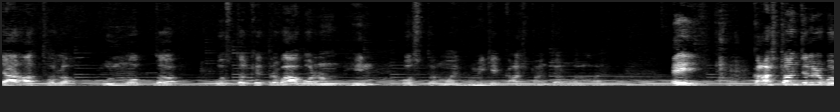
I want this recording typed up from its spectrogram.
যার অর্থ হলো উন্মুক্ত প্রস্তরক্ষেত্র বা আবরণহীন প্রস্তরময় ভূমিকে কাস্ট অঞ্চল বলা হয়। এই কাস্ট অঞ্চলের উপর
